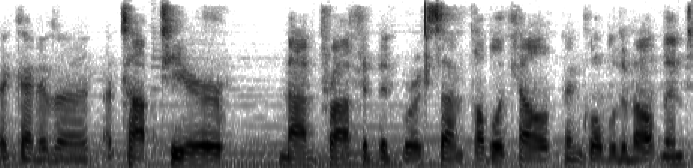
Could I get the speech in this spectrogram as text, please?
a kind of a, a top tier nonprofit that works on public health and global development.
